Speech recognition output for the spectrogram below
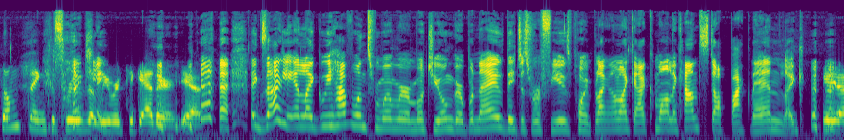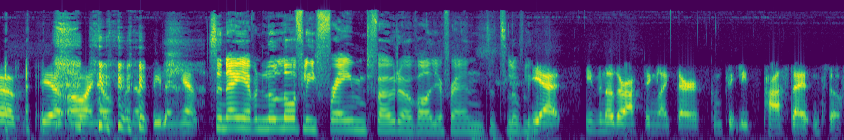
something to prove that we were together. Yeah. exactly. And like we have ones from when we were much younger, but now they just refuse point blank. I'm like, ah, come on, I can't stop back then. Like, yeah, yeah. Oh, I know, I know the feeling. Yeah, so now you have a lovely framed photo of all your friends. It's lovely. yeah. Even though they're acting like they're completely passed out and stuff,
